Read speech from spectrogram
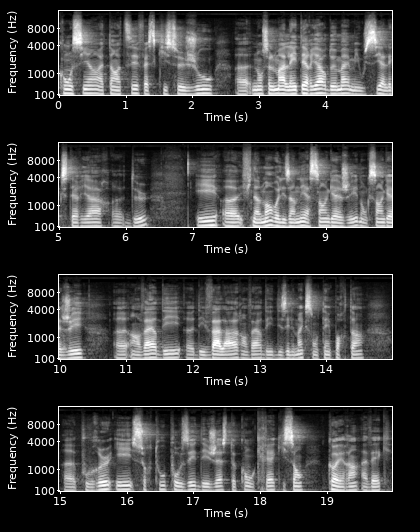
conscients, attentifs à ce qui se joue non seulement à l'intérieur d'eux-mêmes, mais aussi à l'extérieur d'eux. Et finalement, on va les emmener à s'engager, donc s'engager envers des, valeurs, envers des, éléments qui sont importants pour eux et surtout poser des gestes concrets qui sont cohérent avec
